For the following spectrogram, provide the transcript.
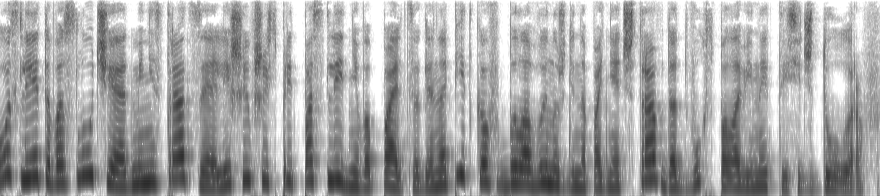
После этого случая администрация, лишившись предпоследнего пальца для напитков, была вынуждена поднять штраф до двух с половиной тысяч долларов.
